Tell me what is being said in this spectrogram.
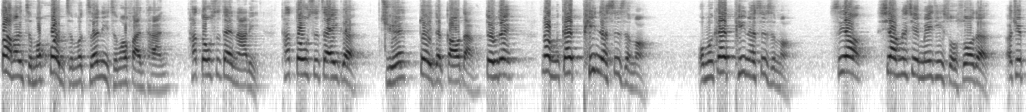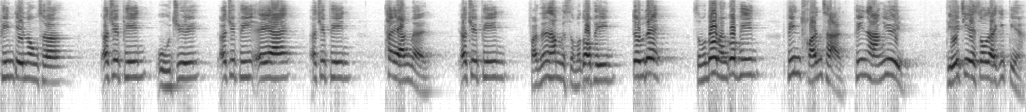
大盘怎么混，怎么整理，怎么反弹，它都是在哪里？它都是在一个。绝对的高档，对不对？那我们该拼的是什么？我们该拼的是什么？是要像那些媒体所说的，要去拼电动车，要去拼五 G，要去拼 AI，要去拼太阳能，要去拼，反正他们什么都拼，对不对？什么都能够拼，拼船产，拼航运，叠界收来去扁。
